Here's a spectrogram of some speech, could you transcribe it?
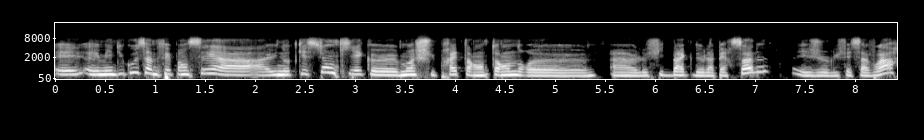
Et, mais du coup, ça me fait penser à, une autre question qui est que moi, je suis prête à entendre euh, le feedback de la personne. Et je lui fais savoir.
